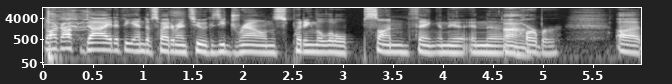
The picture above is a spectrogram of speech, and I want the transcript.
Doc Ock died at the end of Spider Man Two because he drowns putting the little sun thing in the in the Ah. harbor. Uh,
